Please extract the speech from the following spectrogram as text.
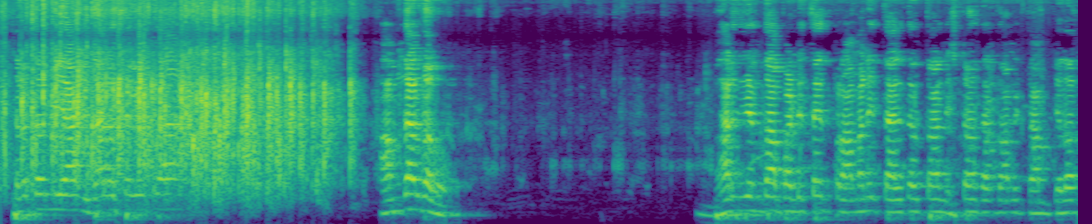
खरं तर मी या विधानसभेचा आमदार झालो. भारतीय जनता पार्टीचा एक प्रामाणिक कार्यकर्ता निष्ठावंत आम्ही काम केलं.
